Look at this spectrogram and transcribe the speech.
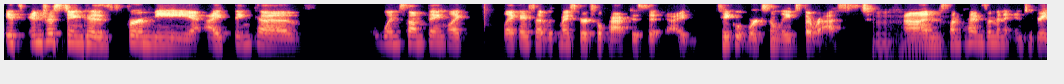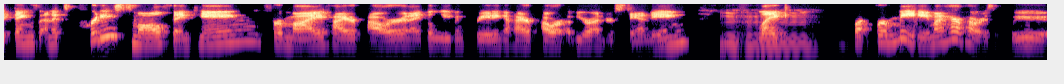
it's interesting because for me, I think of when something like like I said with my spiritual practice, it, I take what works and leaves the rest. Mm-hmm. And sometimes I'm going to integrate things, and it's pretty small thinking for my higher power. And I believe in creating a higher power of your understanding. Mm-hmm. Like, but for me, my higher power is big.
